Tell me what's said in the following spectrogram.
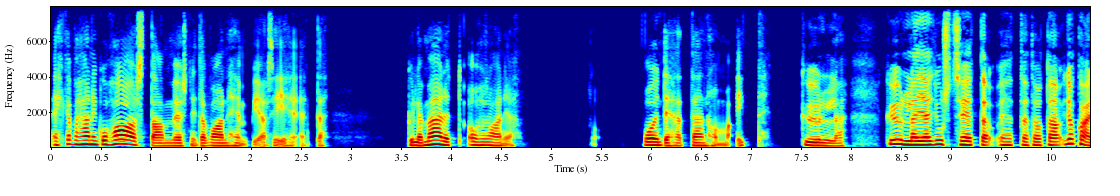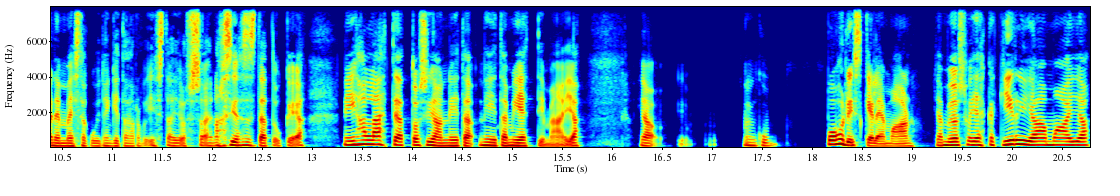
Ehkä vähän niin kuin haastaa myös niitä vanhempia siihen, että kyllä mä nyt osaan ja voin tehdä tämän homman itse. Kyllä, kyllä. Ja just se, että, että tota, jokainen meistä kuitenkin tarvitsee sitä jossain asiassa sitä tukea. Niin ihan lähteä tosiaan niitä, niitä miettimään ja, ja niin kuin pohdiskelemaan ja myös ehkä kirjaamaan ja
